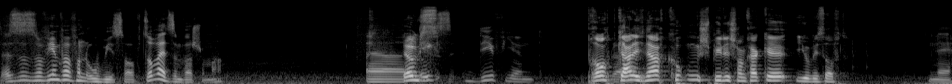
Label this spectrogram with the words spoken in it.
Es ist auf jeden Fall von Ubisoft. Soweit sind wir schon mal. Äh, Jungs. X Defiant. Braucht Oder- gar nicht nachgucken, Spiele schon kacke, Ubisoft. Nee.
